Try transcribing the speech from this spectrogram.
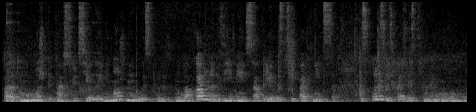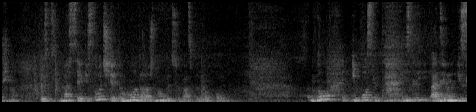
поэтому, может быть, на все тело и не нужно его использовать, но локально, где имеются опрелости и потница, использовать хозяйственное мыло можно. То есть на всякий случай это мыло должно быть у вас под рукой. Ну и после один из э,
